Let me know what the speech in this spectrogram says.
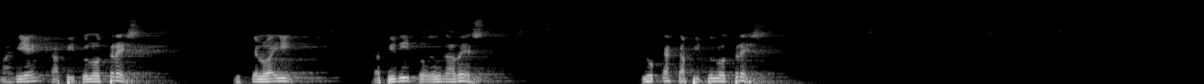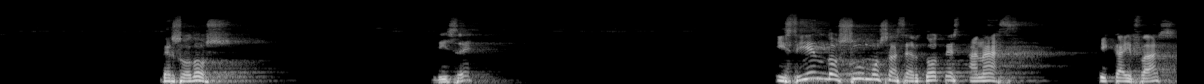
Más bien, capítulo 3. Búsquelo ahí, rapidito, de una vez. Lucas capítulo 3. Verso 2. Dice, Y siendo sumos sacerdotes Anás y Caifás,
